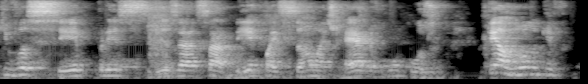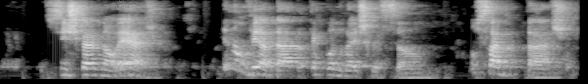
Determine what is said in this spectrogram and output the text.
que você precisa saber quais são as regras do concurso. Tem aluno que se inscreve na UERJ e não vê a data até quando vai a inscrição, não sabe taxa.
